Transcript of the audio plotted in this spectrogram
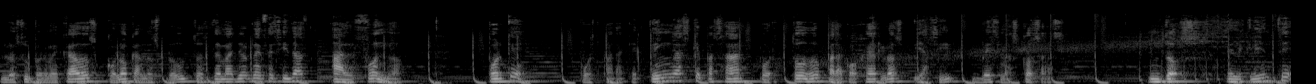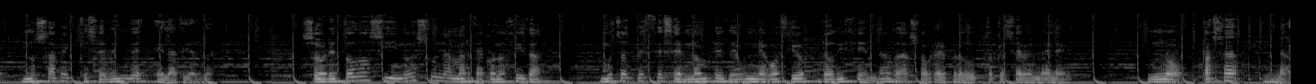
los supermercados colocan los productos de mayor necesidad al fondo. ¿Por qué? Pues para que tengas que pasar por todo para cogerlos y así ves más cosas. 2. El cliente no sabe que se vende en la tienda. Sobre todo si no es una marca conocida, muchas veces el nombre de un negocio no dice nada sobre el producto que se vende en él. No pasa nada.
